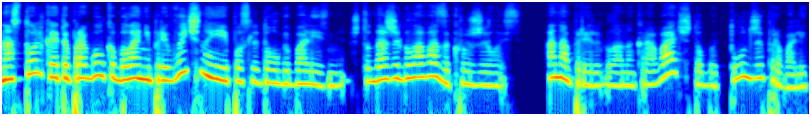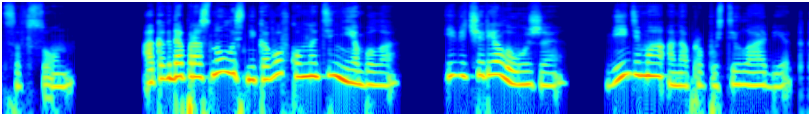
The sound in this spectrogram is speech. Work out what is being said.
Настолько эта прогулка была непривычна ей после долгой болезни, что даже голова закружилась. Она прилегла на кровать, чтобы тут же провалиться в сон. А когда проснулась, никого в комнате не было. И вечерело уже. Видимо, она пропустила обед.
